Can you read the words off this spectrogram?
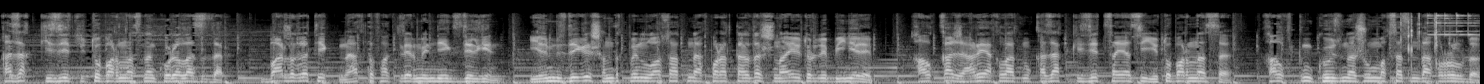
қазақ кезет ютуб арнасынан көре аласыздар. Барлығы тек нақты фактілермен негізделген. Еліміздегі шындықпен ұласатын ақпараттарды шынайы түрде бейнелеп халыққа жария қылатын қазақ кезет саяси ютуб арнасы халықтың көзін ашу мақсатында құрылды.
